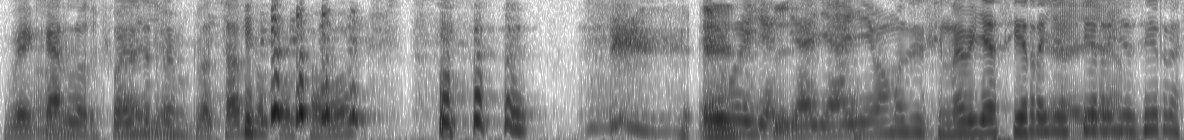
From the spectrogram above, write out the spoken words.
Ve, No, Carlos, ¿puedes fallo. reemplazarlo, por favor? Eh, güey, ya, Este- ya, ya llevamos 19, ya cierra, ya, Ya, cierra, ya. ya cierra.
